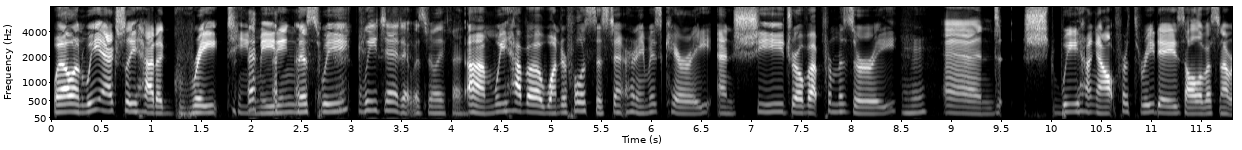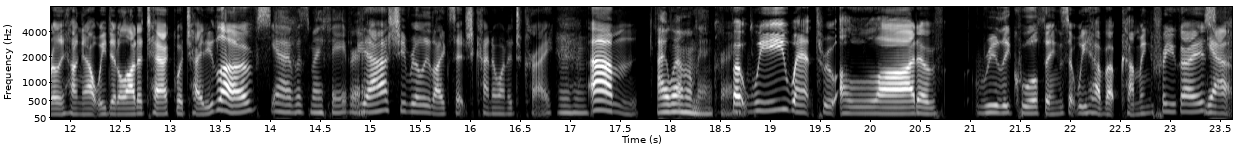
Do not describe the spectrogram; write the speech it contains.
Well, and we actually had a great team meeting this week. we did. It was really fun. Um, we have a wonderful assistant. Her name is Carrie, and she drove up from Missouri, Mhm. and sh- we hung out for three days. All of us not really hung out. We did a lot of tech, which Heidi loves. yeah, it was my favorite. Yeah, she really likes it. She kind of wanted to cry. Mhm. Um, I went home and cried. but we went through a lot of really cool things that we have upcoming for you guys. yeah,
